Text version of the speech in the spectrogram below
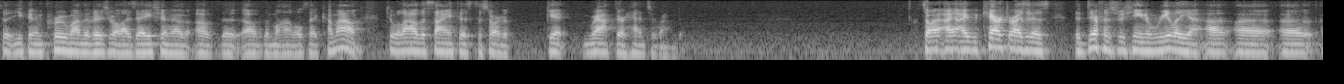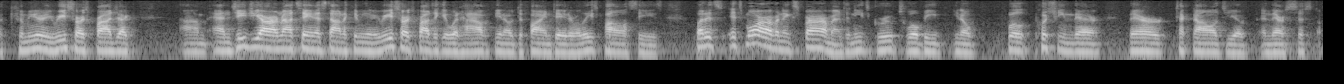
so that you can improve on the visualization of, of the of the models that come out to allow the scientists to sort of get wrap their heads around it. So I, I would characterize it as the difference between really a, a, a, community resource project um, and GGR. I'm not saying it's not a community research project. It would have you know defined data release policies, but it's it's more of an experiment, and each groups will be you know pushing their their technology of, and their system.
